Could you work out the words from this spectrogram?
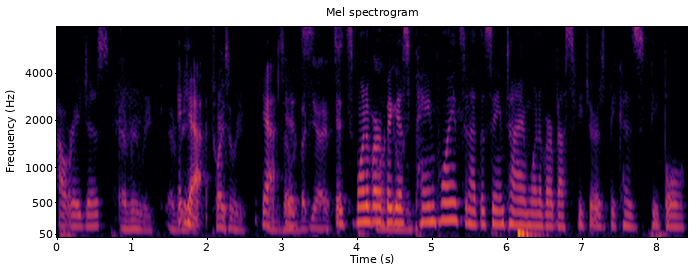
outrageous. Every week, every Yeah. twice a week. Yeah, it's, but yeah, it's, it's one of our ongoing. biggest pain points, and at the same time, one of our best features because people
